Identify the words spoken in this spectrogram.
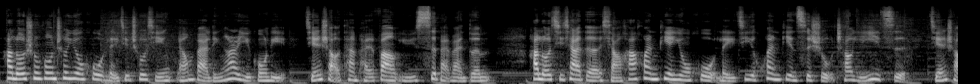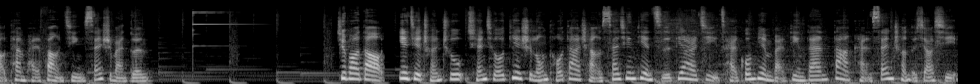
哈罗顺风车用户累计出行两百零二亿公里，减少碳排放逾四百万吨。哈罗旗下的小哈换电用户累计换电次数超一亿次，减少碳排放近三十万吨。据报道，业界传出全球电视龙头大厂三星电子第二季采购面板订单大砍三成的消息，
